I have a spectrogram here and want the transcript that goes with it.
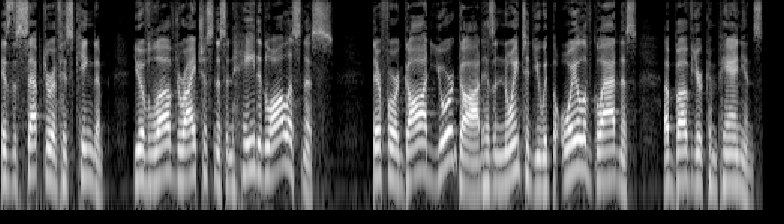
is the scepter of his kingdom. You have loved righteousness and hated lawlessness. Therefore, God, your God, has anointed you with the oil of gladness above your companions.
